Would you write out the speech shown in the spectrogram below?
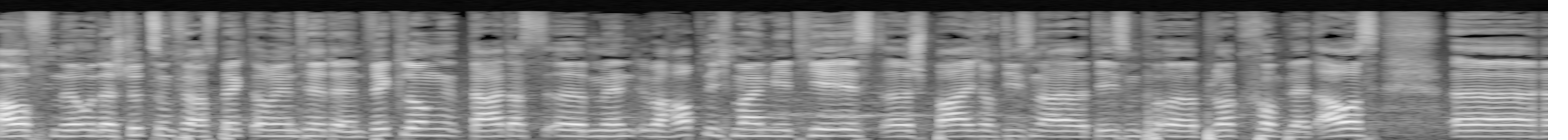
auf eine Unterstützung für aspektorientierte Entwicklung. Da das äh, überhaupt nicht mein Metier ist, äh, spare ich auch diesen, äh, diesen äh, Block komplett aus. Äh,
